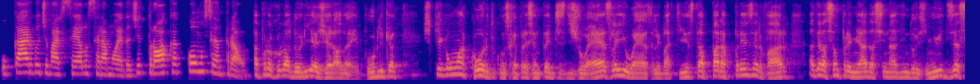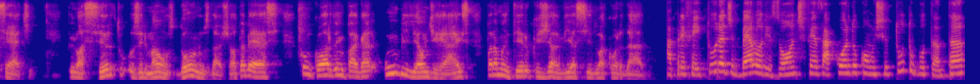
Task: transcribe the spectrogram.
o cargo de Marcelo será moeda de troca com o Centrão. A Procuradoria-Geral da República chegou a um acordo com os representantes de Joesley e Wesley Batista para preservar a delação premiada assinada em 2017. Pelo acerto, os irmãos donos da JBS concordam em pagar um bilhão de reais para manter o que já havia sido acordado. A Prefeitura de Belo Horizonte fez acordo com o Instituto Butantan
